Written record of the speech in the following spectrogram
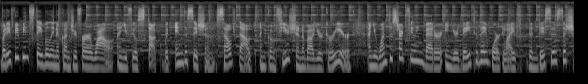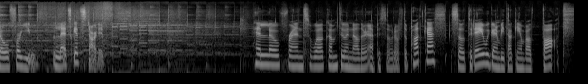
But if you've been stable in a country for a while and you feel stuck with indecision, self doubt, and confusion about your career, and you want to start feeling better in your day to day work life, then this is the show for you. Let's get started. Hello, friends. Welcome to another episode of the podcast. So, today we're going to be talking about thoughts.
